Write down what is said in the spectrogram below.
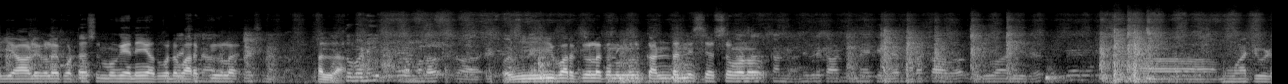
ഈ ആളുകളെ കൊട്ടേഷൻ മുഖേന അതുപോലെ വർക്കുകളെ അല്ല. ഈ വർക്കുകളൊക്കെ നിങ്ങൾ കണ്ടതിന് ശേഷമാണോ? മൂവാറ്റുപുഴ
